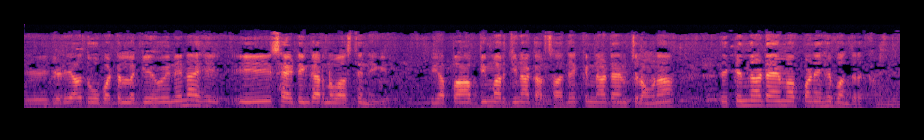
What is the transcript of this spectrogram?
ਤੇ ਜਿਹੜੇ ਆ ਦੋ ਬਟਨ ਲੱਗੇ ਹੋਏ ਨੇ ਨਾ, ਇਹ ਇਹ ਸੈਟਿੰਗ ਕਰਨ ਵਾਸਤੇ ਨੇਗੇ। ਵੀ ਆਪਾਂ ਆਪਦੀ ਮਰਜ਼ੀ ਨਾਲ ਕਰ ਸਕਦੇ ਹਾਂ, ਕਿੰਨਾ ਟਾਈਮ ਚਲਾਉਣਾ ਤੇ ਕਿੰਨਾ ਟਾਈਮ ਆਪਾਂ ਨੇ ਇਹ ਬੰਦ ਰੱਖਣੇ ਨੇ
